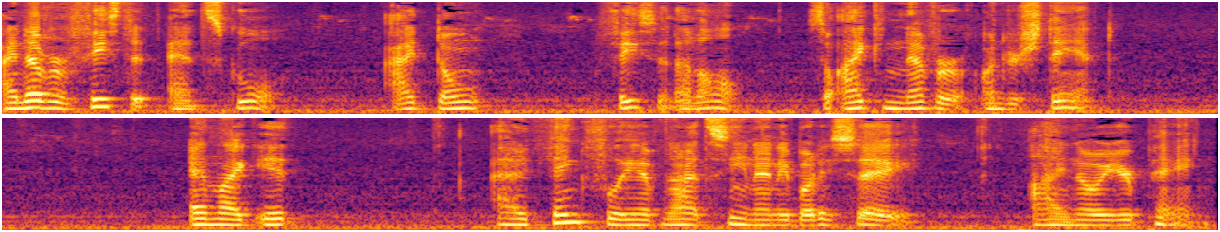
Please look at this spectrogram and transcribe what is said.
I never faced it at school. I don't face it at all. So I can never understand. And like it I thankfully have not seen anybody say, I know your pain,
